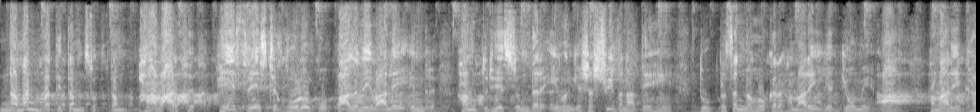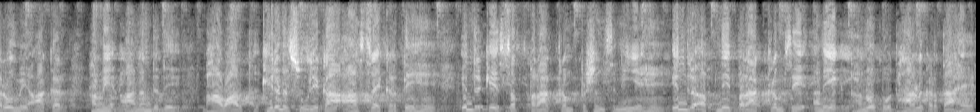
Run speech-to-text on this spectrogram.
नमन वतितम सुक्तम भावार्थ, हे श्रेष्ठ घोड़ों को पालने वाले इंद्र, हम तुझे सुंदर एवं यशस्वी बनाते हैं। तू प्रसन्न होकर हमारे यज्ञों में आ। हमारे घरों में आकर हमें आनंद दे। भावार्थ, किरण सूर्य का आश्रय करते हैं। इंद्र के सब पराक्रम प्रशंसनीय हैं। इंद्र अपने पराक्रम से अनेक धनों को धारण करता है।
